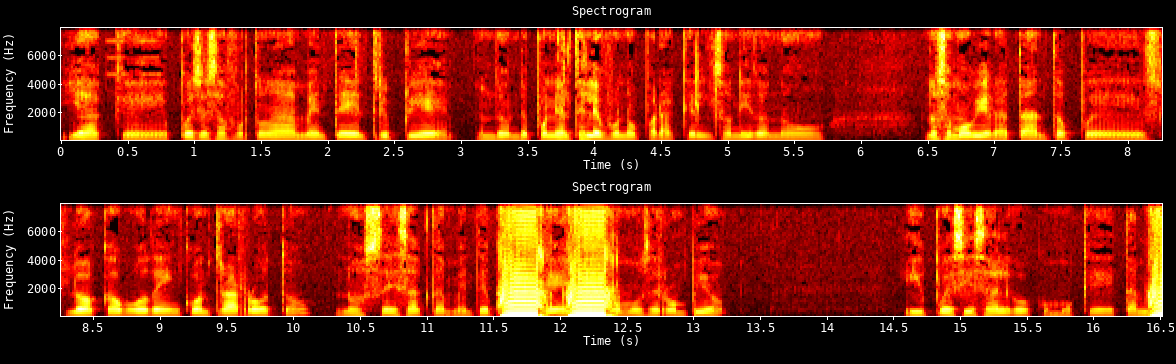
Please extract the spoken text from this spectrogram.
ya que pues desafortunadamente el triple donde ponía el teléfono para que el sonido no, no se moviera tanto, pues lo acabo de encontrar roto. No sé exactamente por qué, cómo se rompió. Y pues sí es algo como que también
